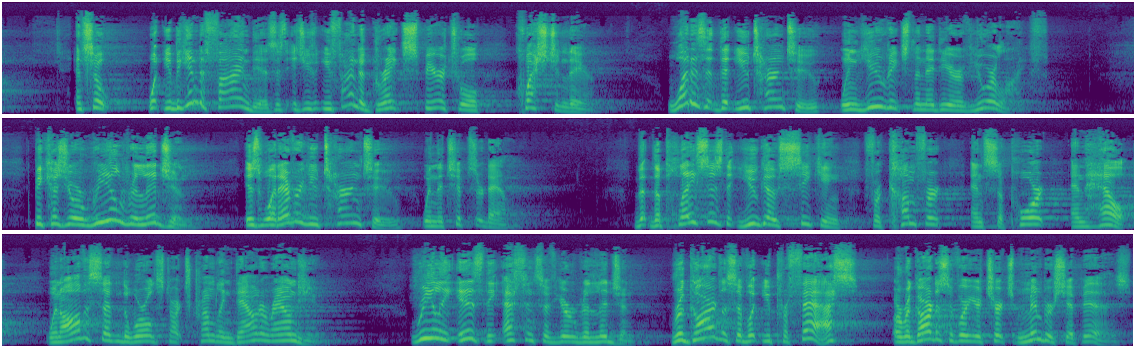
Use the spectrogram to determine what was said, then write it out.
And so, what you begin to find is, is, is you, you find a great spiritual question there. What is it that you turn to when you reach the nadir of your life? Because your real religion is whatever you turn to when the chips are down. The, the places that you go seeking for comfort and support and help when all of a sudden the world starts crumbling down around you really is the essence of your religion regardless of what you profess or regardless of where your church membership is,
